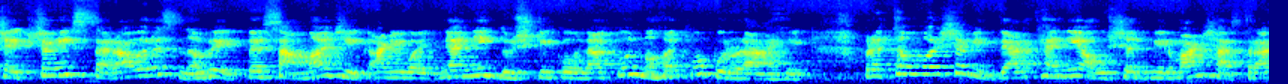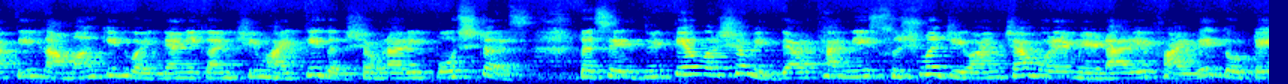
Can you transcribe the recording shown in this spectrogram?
शैक्षणिक स्तरावरच नव्हे तर सामाजिक आणि वैज्ञानिक दृष्टिकोनातून महत्त्वपूर्ण आहे. प्रथम वर्ष विद्यार्थ्यांनी औषध निर्माण शास्त्रातील नामांकित वैज्ञानिकांची माहिती दर्शवणारी पोस्टर्स तसेच द्वितीय वर्ष विद्यार्थ्यांनी सूक्ष्मजीवांच्यामुळे मिळणारे फायदे तोटे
